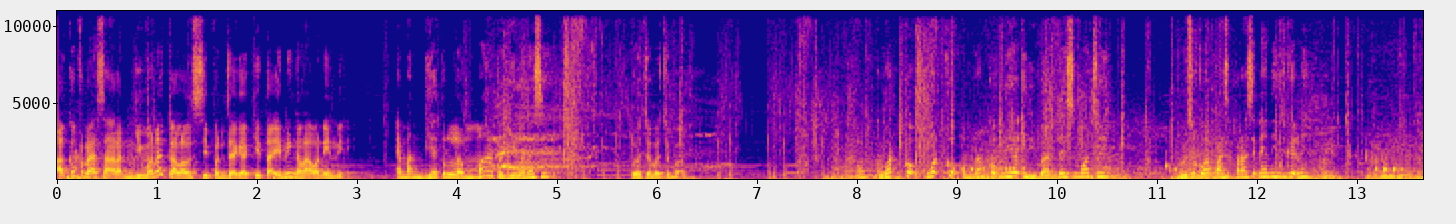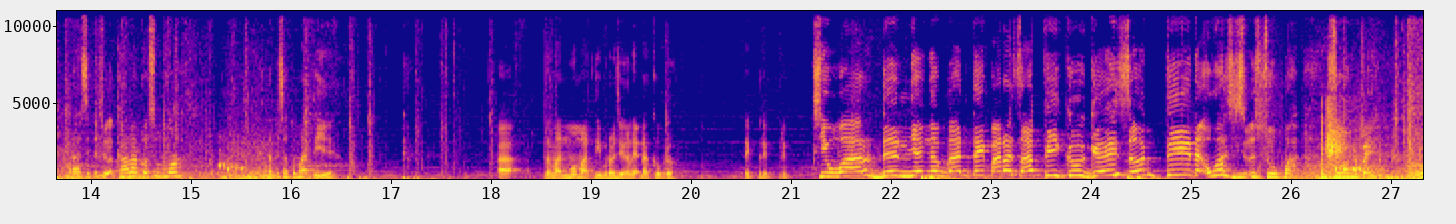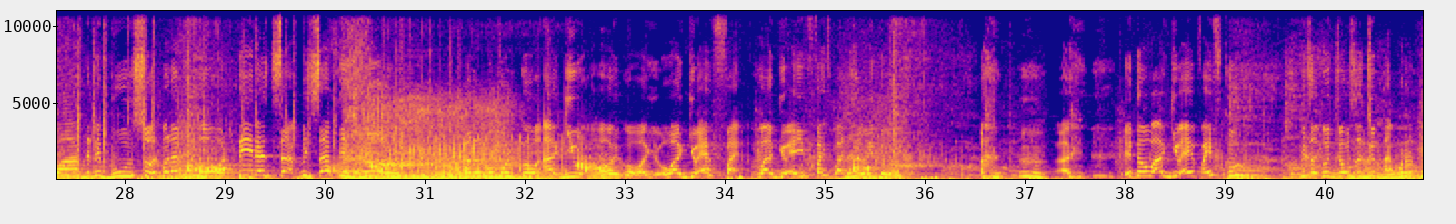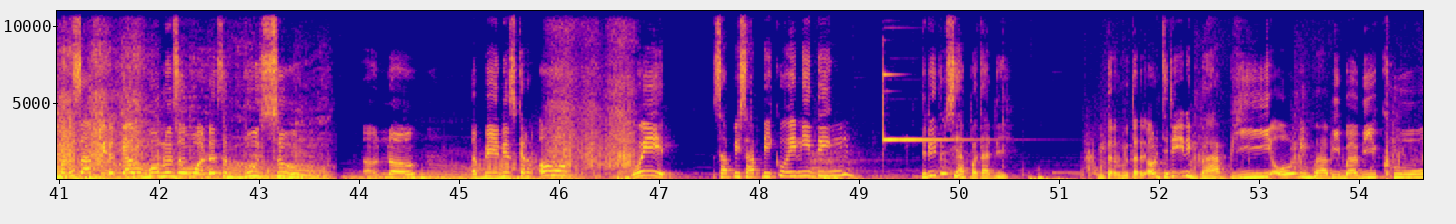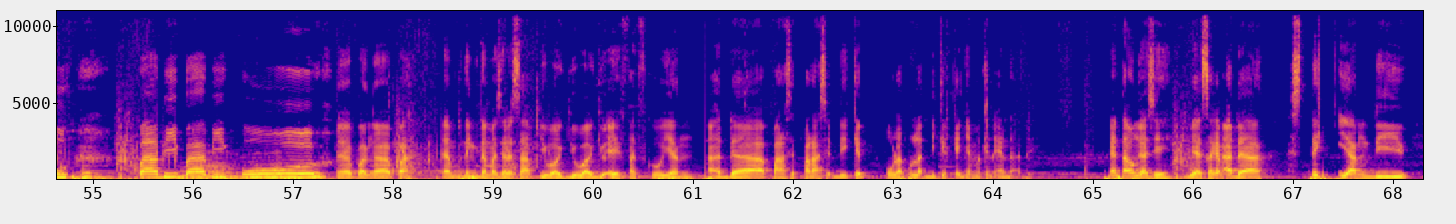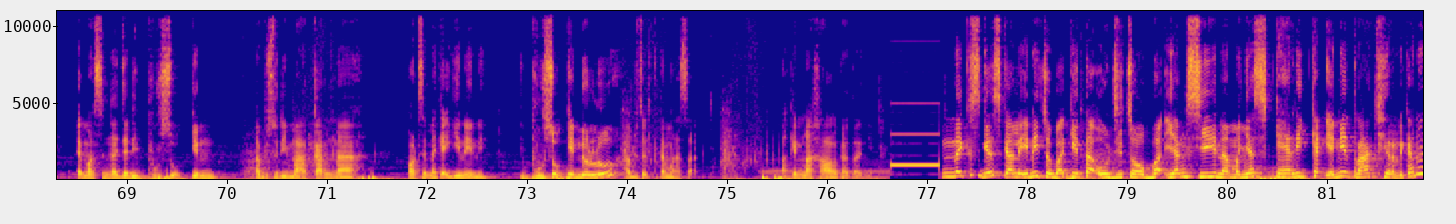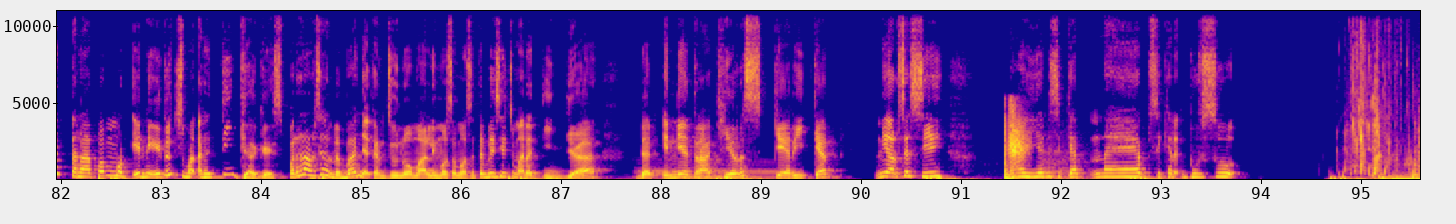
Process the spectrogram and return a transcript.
Aku penasaran gimana kalau si penjaga kita ini ngelawan ini. Emang dia tuh lemah atau gimana sih? Coba coba coba. Oh, kuat kok, kuat kok, menang kok dia. Ih, dibantai semua, cuy. Besok keluar pas parasitnya nih juga nih. Parasitnya juga kalah kok semua. Tapi satu mati ya. Eh, temanmu mati, Bro. Jangan lihat aku, Bro. Rip, rip, rip. Si Warden yang ngebantai para sapiku, guys. Oh, tidak. Wah, su- sumpah. Sumpah. Wardennya busuk. Padahal oh, tidak sapi-sapiku. Padahal mobilku Wagyu, oh, Wagyu, Wagyu F5, Wagyu A5 padahal itu. itu Wagyu A5 ku bisa ku jual sejuta per, per sapi dan kamu bunuh semua dan sebusu. Oh no. Tapi ini sekarang, oh wait, sapi-sapiku ini ding. Jadi itu siapa tadi? Bentar, bentar. Oh, jadi ini babi. Oh, ini babi-babiku. Babi-babiku. Ya apa nggak apa. Yang penting kita masih ada sapi wagyu wagyu A5 ku yang ada parasit-parasit dikit, ulat-ulat dikit kayaknya makin enak deh. Kan tahu nggak sih? Biasa kan ada steak yang di emang sengaja dibusukin habis itu dimakan. Nah, konsepnya kayak gini nih. Dibusukin dulu habis itu kita masak. Makin mahal katanya. Next guys, kali ini coba kita uji coba yang si namanya Scary Cat. Ya ini yang terakhir, karena kenapa mod ini itu cuma ada tiga guys? Padahal harusnya ada banyak kan Juno Mali, Mosa-Mosa. Tapi sini cuma ada tiga. Dan ini yang terakhir, Scary Cat. Ini harusnya si Ah iya ini si Catnap, si Cat busuk.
